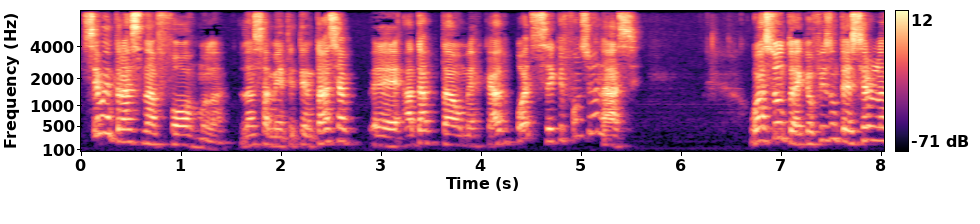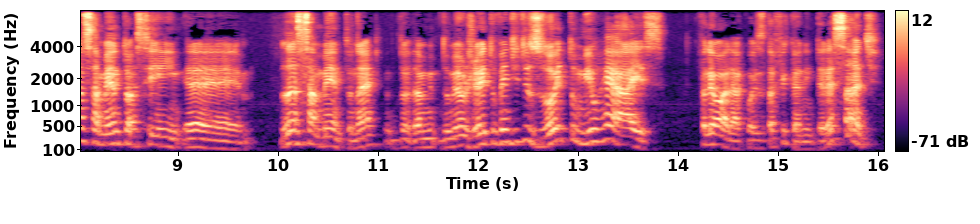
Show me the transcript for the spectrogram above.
se eu entrasse na fórmula lançamento e tentasse é, adaptar ao mercado, pode ser que funcionasse. O assunto é que eu fiz um terceiro lançamento, assim, é, lançamento, né? Do, do, meu jeito, vendi 18 mil reais. Falei, olha, a coisa está ficando interessante.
